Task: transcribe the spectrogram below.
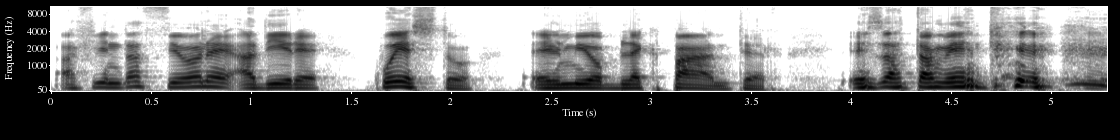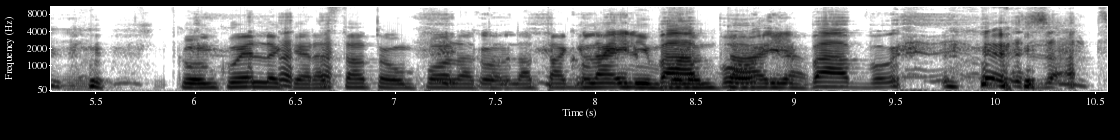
a film d'azione a dire questo è il mio Black Panther. Esattamente con quella che era stata un po' la, Con- la tagline il babbo, involontaria il babbo, esatto.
